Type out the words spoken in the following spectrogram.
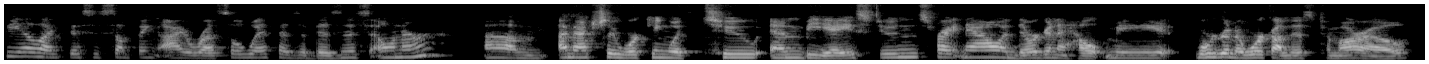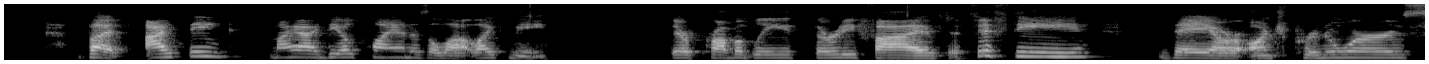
feel like this is something I wrestle with as a business owner. Um, I'm actually working with two MBA students right now, and they're going to help me. We're going to work on this tomorrow. But I think my ideal client is a lot like me. They're probably 35 to 50. They are entrepreneurs.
